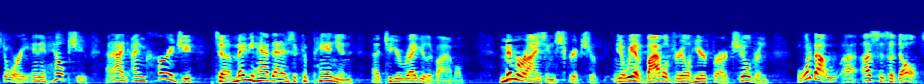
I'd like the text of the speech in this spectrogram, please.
story and it helps you. And I, I encourage you to maybe have that as a companion uh, to your regular Bible. Memorizing Scripture. You know, we have Bible drill here for our children. But what about uh, us as adults?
